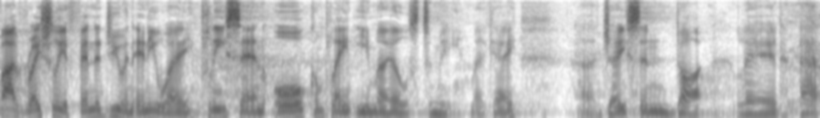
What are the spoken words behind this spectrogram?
I've racially offended you in any way, please send all complaint emails to me, okay? Uh, jason.laird at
